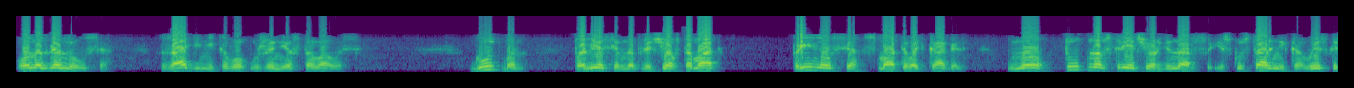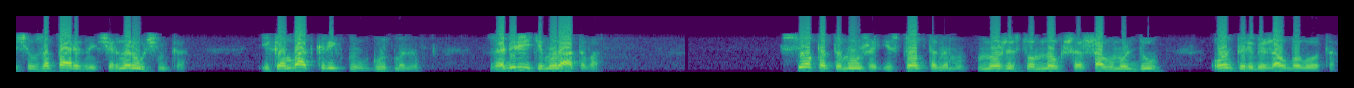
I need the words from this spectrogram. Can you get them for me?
он оглянулся. Сзади никого уже не оставалось. Гутман, повесив на плечо автомат, принялся сматывать кабель. Но тут навстречу ординарцу из кустарника выскочил запаренный Чернорученко. И комбат крикнул Гутману «Заберите Муратова!» Все по тому же истоптанному множеством ног шершавому льду он перебежал болото.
